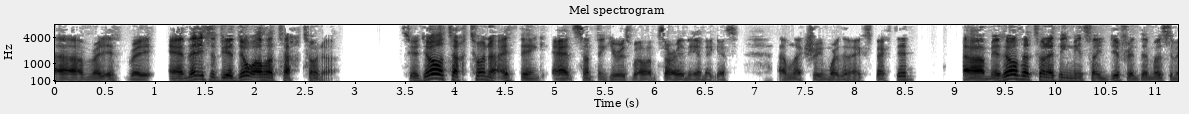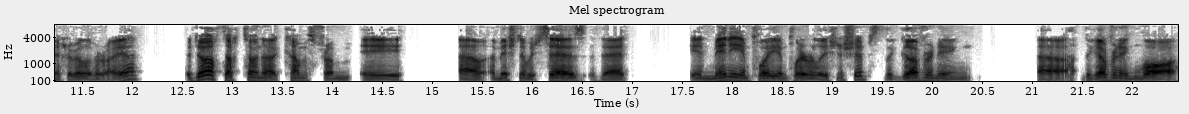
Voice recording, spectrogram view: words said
um, right? Right, and then he says v'yado al tachtona. So yado al tachtona, I think, adds something here as well. I'm sorry, in the end, I guess I'm lecturing more than I expected. Um, Yadol Taton, I think, means something different than Mechavel of Haraya. Yadol Tachtona comes from a uh, a Mishnah which says that in many employee-employer relationships, the governing uh, the governing law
